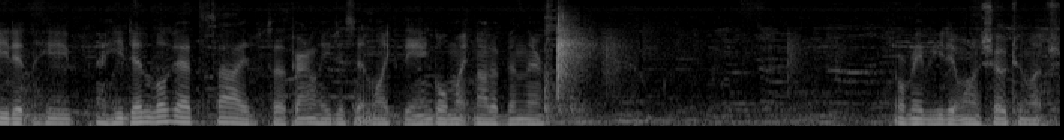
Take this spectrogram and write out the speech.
He didn't. He he did look at the side, so apparently he just didn't like the angle. Might not have been there, or maybe he didn't want to show too much.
